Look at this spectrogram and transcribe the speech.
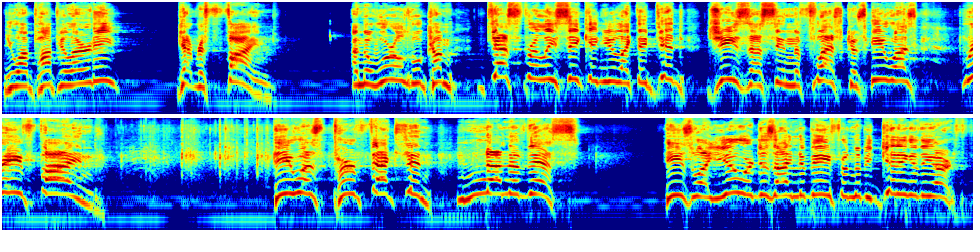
You want popularity? Get refined. And the world will come desperately seeking you like they did Jesus in the flesh because he was refined. He was perfection, none of this. He's what you were designed to be from the beginning of the earth,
